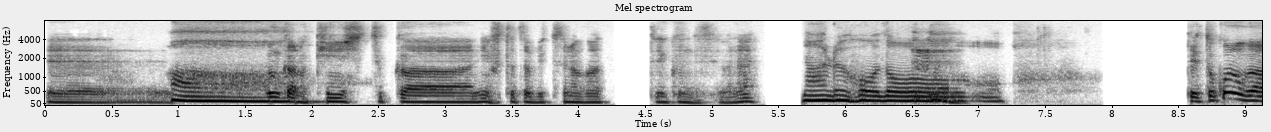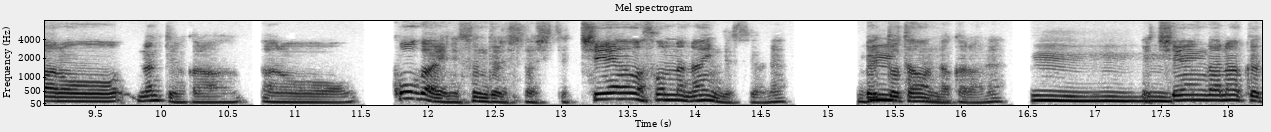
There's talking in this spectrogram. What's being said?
えーああ。文化の均質化に再びつながっていくんですよね。なるほど。で、ところが、あの、なんていうのかな、あの、郊外に住んでる人たちって遅延はそんなないんですよね。ベッドタウンだからね。うんうんうん。で遅延がなくっ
